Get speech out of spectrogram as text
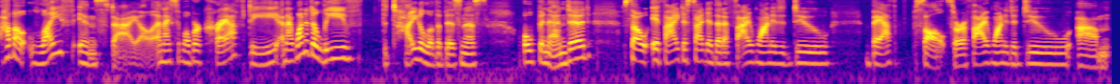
How about life in style? And I said, well, we're crafty. And I wanted to leave the title of the business open ended. So if I decided that if I wanted to do bath salts or if I wanted to do, um,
